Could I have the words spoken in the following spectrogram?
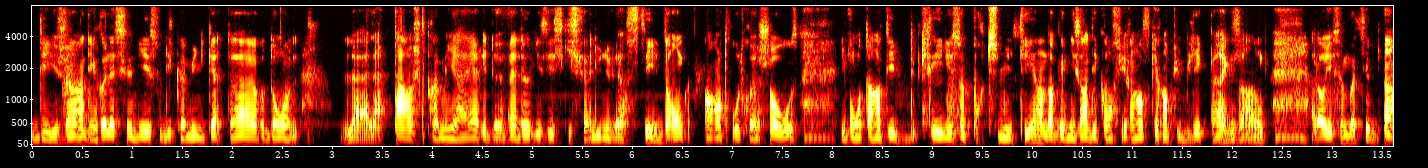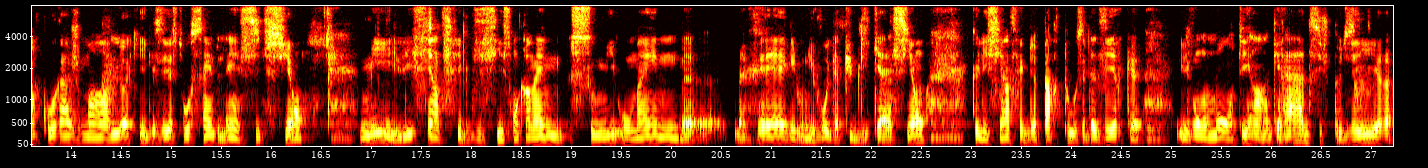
des gens, des relationnistes ou des communicateurs dont la, tâche première est de valoriser ce qui se fait à l'université. Donc, entre autres choses, ils vont tenter de créer des opportunités en organisant des conférences grand public, par exemple. Alors, il y a ce motif d'encouragement-là qui existe au sein de l'institution, mais les scientifiques d'ici sont quand même soumis aux mêmes euh, règles au niveau de la publication que les scientifiques de partout, c'est-à-dire qu'ils vont monter en grade, si je peux dire,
